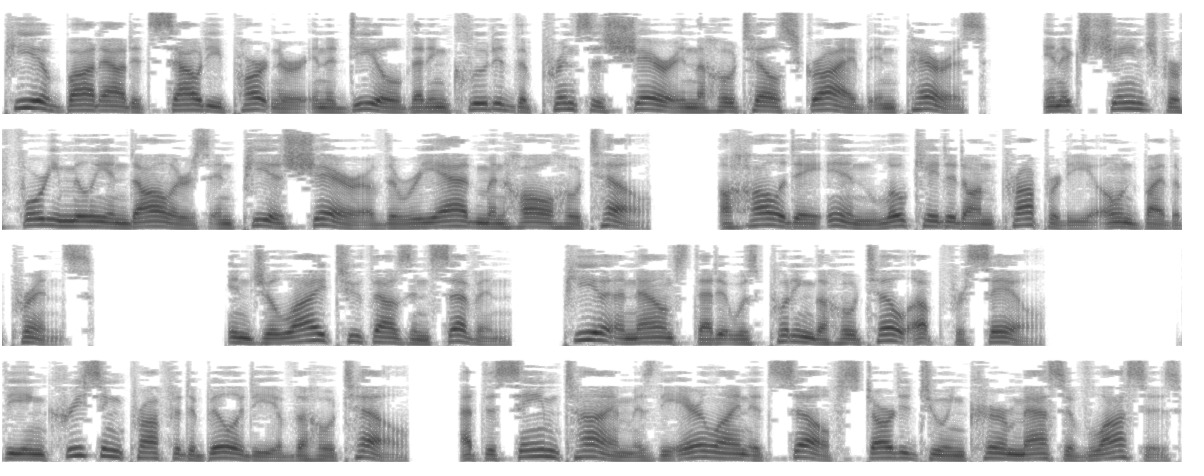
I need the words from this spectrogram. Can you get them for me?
PIA bought out its Saudi partner in a deal that included the prince's share in the Hotel Scribe in Paris, in exchange for $40 million and PIA's share of the Riyadh Minhal Hotel, a holiday inn located on property owned by the prince. In July 2007, PIA announced that it was putting the hotel up for sale. The increasing profitability of the hotel, at the same time as the airline itself started to incur massive losses,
